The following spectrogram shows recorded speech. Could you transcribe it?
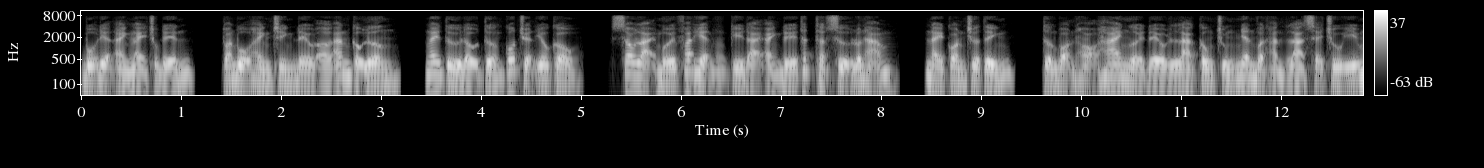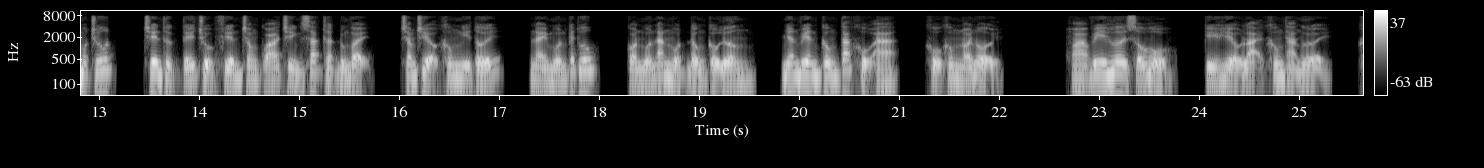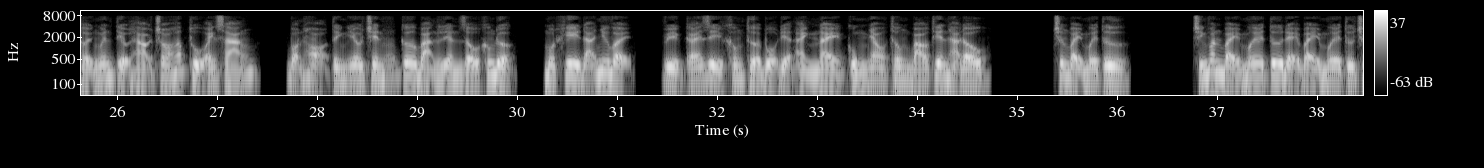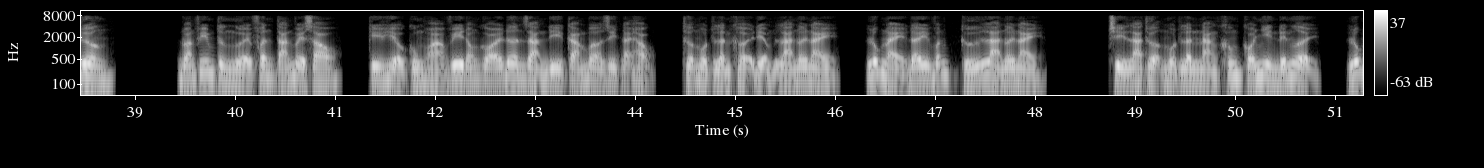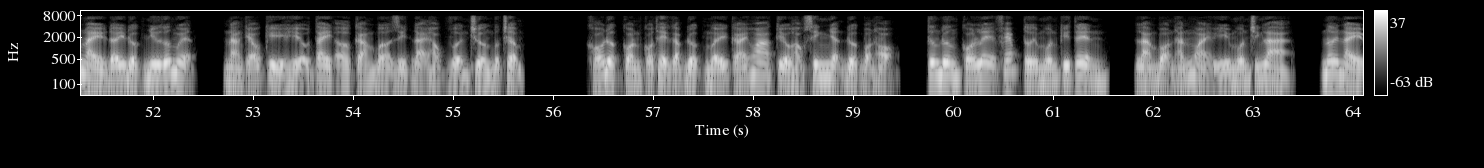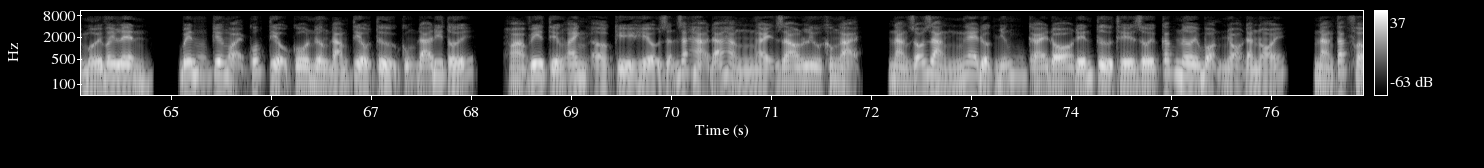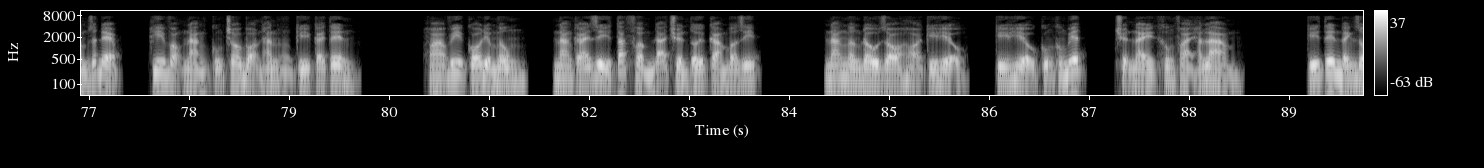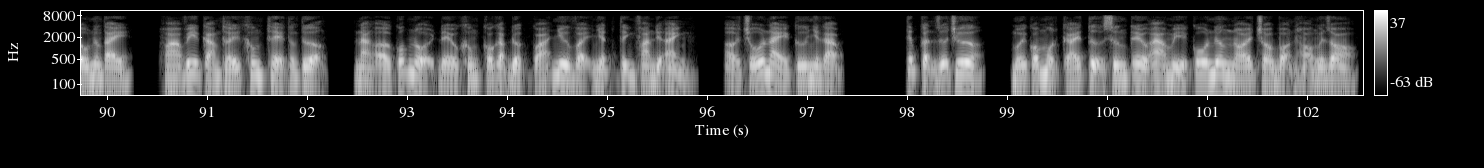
Bộ điện ảnh này chụp đến, toàn bộ hành trình đều ở ăn cầu lương, ngay từ đầu tưởng cốt truyện yêu cầu, sau lại mới phát hiện kỳ đại ảnh đế thất thật sự luôn hãm, này còn chưa tính, tưởng bọn họ hai người đều là công chúng nhân vật hẳn là sẽ chú ý một chút, trên thực tế chụp phiến trong quá trình xác thật đúng vậy, trăm triệu không nghĩ tới, này muốn kết thúc, còn muốn ăn một đống cầu lương, nhân viên công tác khổ a, khổ không nói nổi. Hoa vi hơi xấu hổ, kỳ hiểu lại không thả người, khởi nguyên tiểu hào cho hấp thụ ánh sáng, bọn họ tình yêu trên cơ bản liền giấu không được, một khi đã như vậy, vì cái gì không thừa bộ điện ảnh này cùng nhau thông báo thiên hạ đâu. Chương 74 Chính văn 74 đệ 74 chương Đoàn phim từng người phân tán về sau, kỳ hiểu cùng Hòa Vi đóng gói đơn giản đi cảm bờ dịch đại học, thượng một lần khởi điểm là nơi này, lúc này đây vẫn cứ là nơi này. Chỉ là thượng một lần nàng không có nhìn đến người, lúc này đây được như ước nguyện, nàng kéo kỳ hiểu tay ở cảm bờ dịch đại học vườn trường bước chậm. Khó được còn có thể gặp được mấy cái hoa kiều học sinh nhận được bọn họ, tương đương có lễ phép tới muốn ký tên, làm bọn hắn ngoại ý muốn chính là, nơi này mới vây lên, bên kia ngoại quốc tiểu cô nương đám tiểu tử cũng đã đi tới, hòa vi tiếng Anh ở kỳ hiểu dẫn dắt hạ đã hàng ngày giao lưu không ngại, nàng rõ ràng nghe được những cái đó đến từ thế giới các nơi bọn nhỏ đang nói, nàng tác phẩm rất đẹp, hy vọng nàng cũng cho bọn hắn ký cái tên. Hòa vi có điểm ngông, nàng cái gì tác phẩm đã chuyển tới cảm bờ gì? Nàng ngẩng đầu do hỏi kỳ hiểu, kỳ hiểu cũng không biết, chuyện này không phải hắn làm. Ký tên đánh dấu nương tay, Hoa vi cảm thấy không thể tưởng tượng, nàng ở quốc nội đều không có gặp được quá như vậy nhiệt tình fan điện ảnh, ở chỗ này cư nhiên gặp. Tiếp cận giữa trưa, mới có một cái tự xưng kêu A Mỹ cô nương nói cho bọn họ nguyên do.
